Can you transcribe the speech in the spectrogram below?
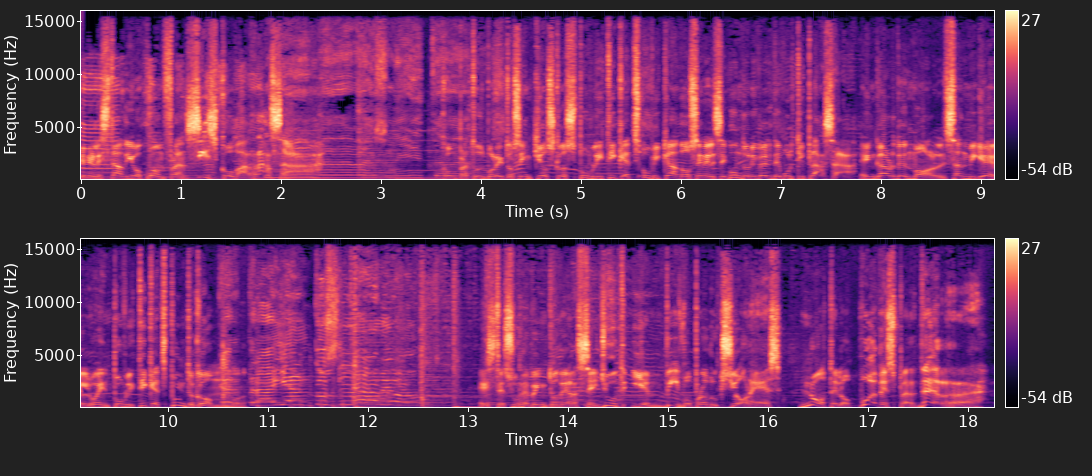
en el estadio Juan Francisco Barraza. Compra tus boletos en kioscos Publitickets ubicados en el segundo nivel de Multiplaza, en Garden Mall, San Miguel o en publitickets.com. Este es un evento de Arceyud y en vivo producciones. No te lo puedes perder.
